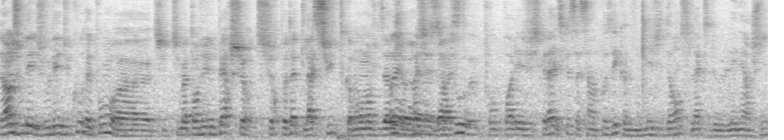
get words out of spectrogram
non, je voulais, je voulais du coup répondre. euh, tu tu m'as tendu une perche sur, sur peut-être la suite, comment on envisage Ouais, euh, moi, surtout, euh, pour, pour aller jusque-là, est-ce que ça s'est imposé comme une évidence, l'axe de l'énergie?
